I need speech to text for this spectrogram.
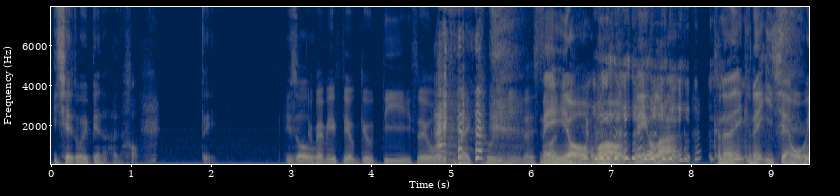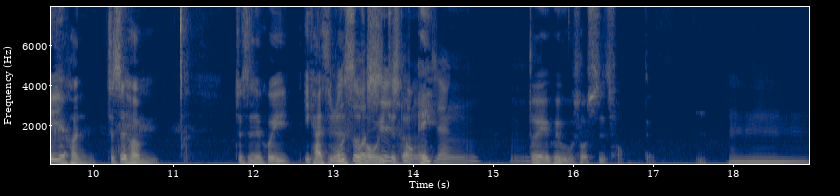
一切都会变得很好。对，有时候 You make me feel guilty，所以我在亏你，没有，好不好？没有啦，可能可能以前我会很就是很就是会一开始认识的时候，我会觉得哎。对，会无所适从。对，嗯，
